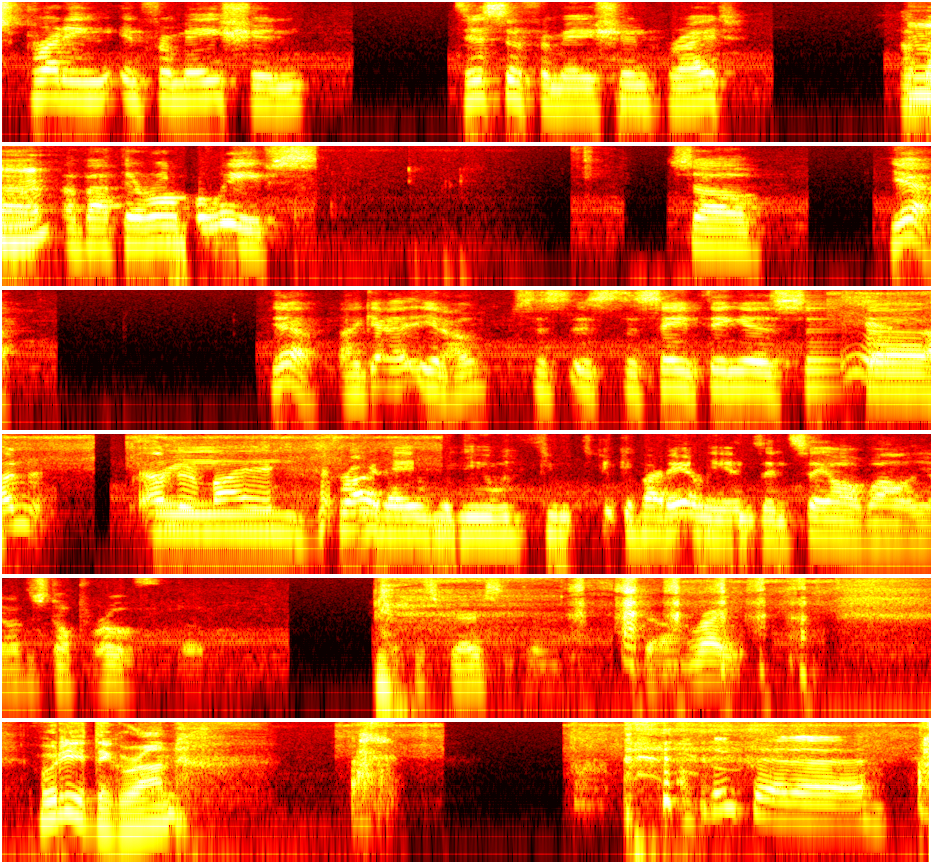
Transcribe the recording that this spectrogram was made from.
spreading information, disinformation, right? About, about their own beliefs. So, yeah. Yeah, I get, you know, it's, just- it's the same thing as uh, Yeah, under, under my Friday when you would, you would speak about aliens and say, "Oh, well, you know, there's no proof." But it's a conspiracy theory. So, right. What do you think, Ron? I think that uh,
